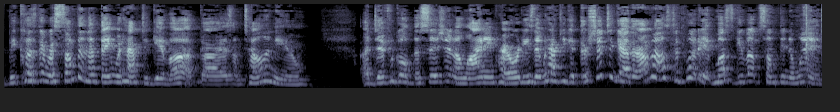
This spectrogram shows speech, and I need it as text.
Because there was something that they would have to give up, guys. I'm telling you. A difficult decision, aligning priorities. They would have to get their shit together. I'm else to put it. Must give up something to win.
